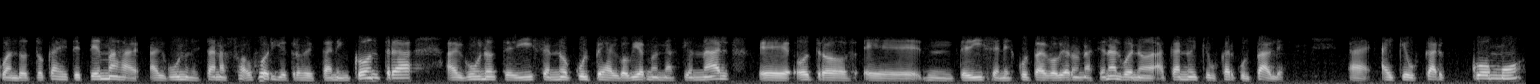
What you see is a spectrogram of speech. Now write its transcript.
cuando tocas este tema algunos están a favor y otros están en contra, algunos te dicen no culpes al gobierno nacional, eh, otros te dicen es culpa del gobierno nacional, bueno, acá no hay que buscar culpables, ah, hay que buscar cómo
